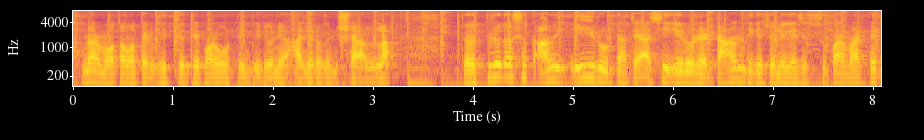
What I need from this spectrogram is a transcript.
আপনার মতামতের ভিত্তিতে পরবর্তী ভিডিও নিয়ে হাজির হব ইনশাআল্লাহ। তো প্রিয় দর্শক, আমি এই রোডটাতে আছি। এই রোডের ডান দিকে চলে গেছে সুপার মার্কেট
